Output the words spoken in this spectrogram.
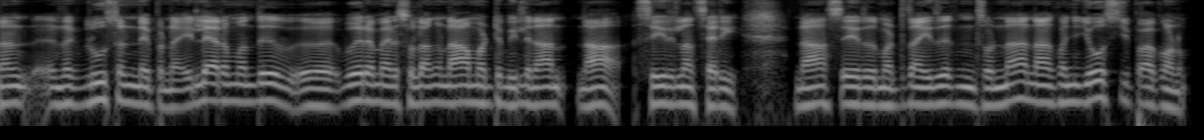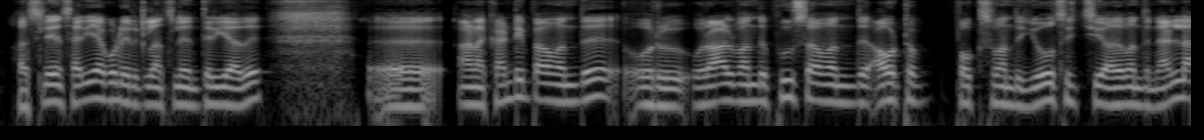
நான் எனக்கு லூசன் நினைப்பேன். நான் எல்லாரும் வந்து வேறு மாதிரி சொல்லுவாங்க நான் மட்டும் இல்லை நான் நான் செய்கிறதெல்லாம் சரி. நான் செய்கிறது மட்டும் தான் இதுன்னு சொன்னால் நான் கொஞ்சம் யோசித்து பார்க்கணும். அதுலேயும் சரியாக கூட இருக்கலாம் சிலையும் தெரியாது. ஆனால் கண்டிப்பாக வந்து ஒரு ஒரு ஆள் வந்து புதுசாக வந்து அவுட் ஆஃப் பாக்ஸ் வந்து யோசித்து அது வந்து நல்லா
